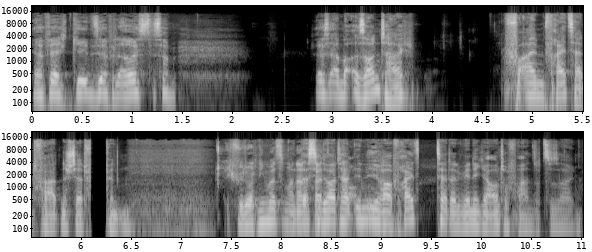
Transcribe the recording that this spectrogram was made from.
Ja, vielleicht gehen sie davon aus, dass am, dass am Sonntag vor allem Freizeitfahrten stattfinden. Ich würde doch niemals in meiner Dass die Zeit- Leute halt in ihrer Freizeit dann weniger Auto fahren, sozusagen.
